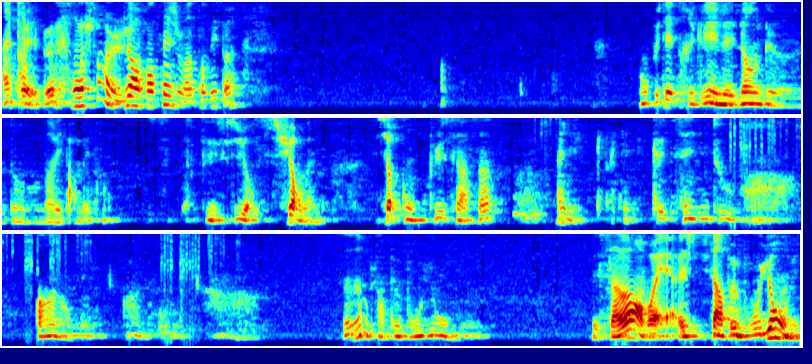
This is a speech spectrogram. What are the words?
Incroyable. Franchement, le jeu en français, je m'attendais pas. On peut peut-être régler les langues euh, dans, les paramètres. hein. C'est sûr, sûr même. Sûr qu'on puisse faire ça. Ah, il y a, ah, des cutscenes et tout. Oh, oh non, mais. Oh non. Oh. Ça c'est un peu brouillon. Ça va en vrai. C'est un peu brouillon, mais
